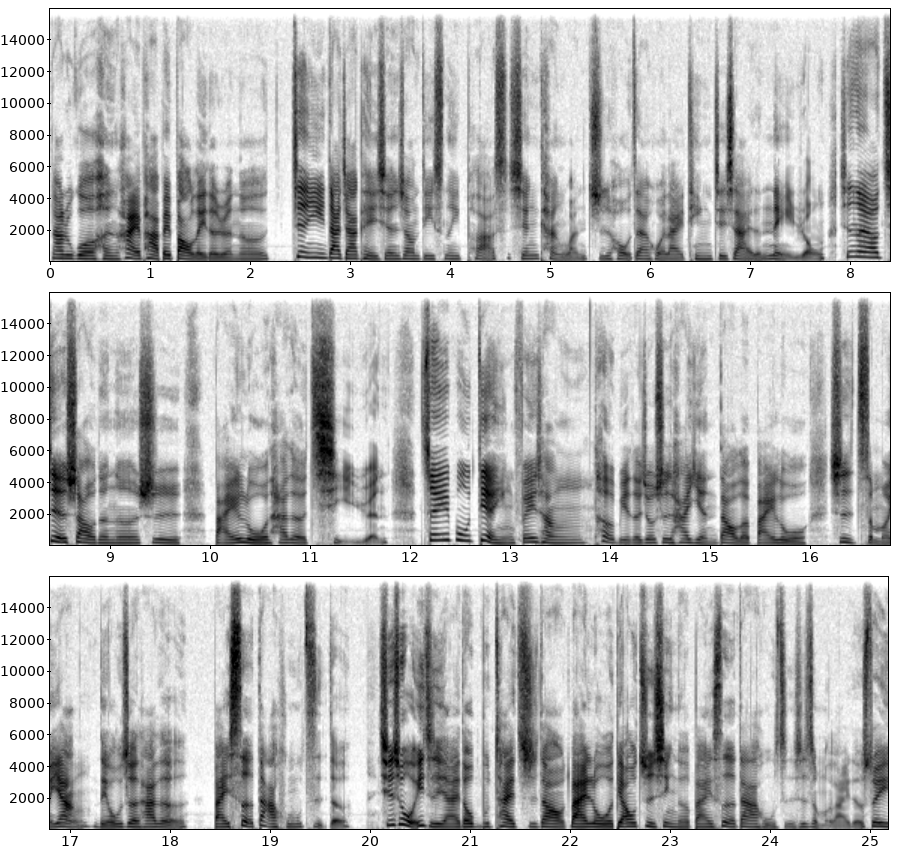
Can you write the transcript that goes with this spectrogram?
那如果很害怕被暴雷的人呢？建议大家可以先上 Disney Plus，先看完之后再回来听接下来的内容。现在要介绍的呢是白罗它的起源。这一部电影非常特别的，就是他演到了白罗是怎么样留着他的白色大胡子的。其实我一直以来都不太知道白罗标志性的白色大胡子是怎么来的，所以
